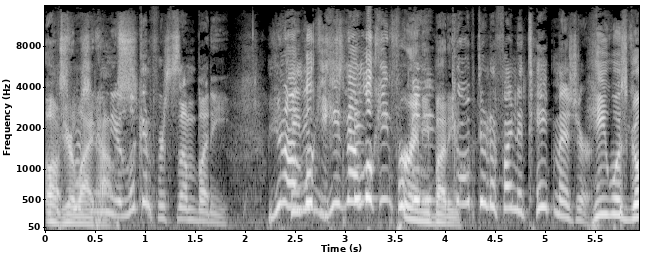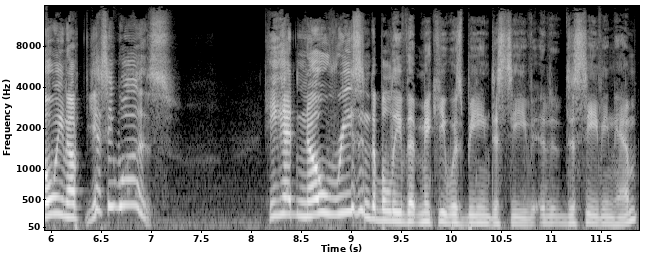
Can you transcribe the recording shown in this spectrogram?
of your lighthouse. You're looking for somebody. You're not He looking. He's not looking for He didn't anybody. Go up there to find a tape measure. He was going up. Yes, he was. He had no reason to believe that Mickey was being deceive, uh, deceiving him,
